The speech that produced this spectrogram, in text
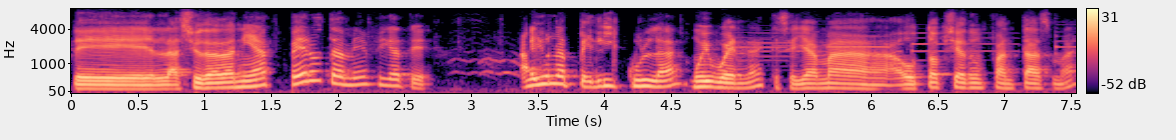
de la ciudadanía, pero también fíjate, hay una película muy buena que se llama Autopsia de un fantasma,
